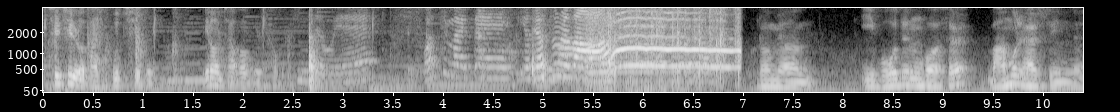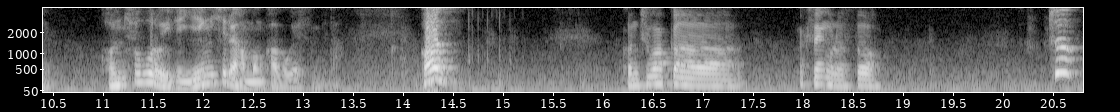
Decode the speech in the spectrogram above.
77로 다시 붙이고 이런 작업을 하고 김대호의 What's My Bag이었습니다. 였습니다. 그러면 이 모든 것을 마무리할 수 있는 건축으로 이제 이행시를 한번 가보겠습니다. 건! 건축학과 학생으로서 축!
